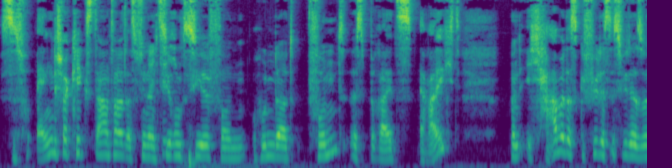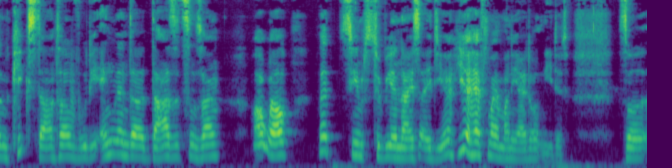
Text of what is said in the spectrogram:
es ist englischer Kickstarter, das Finanzierungsziel von 100 Pfund ist bereits erreicht. Und ich habe das Gefühl, das ist wieder so ein Kickstarter, wo die Engländer da sitzen und sagen, oh well, that seems to be a nice idea. Here, have my money, I don't need it. So.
